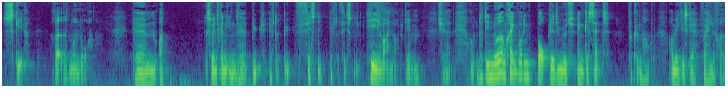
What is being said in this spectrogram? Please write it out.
sker reddet mod nord. Øhm, og svenskerne indtager by efter by, fæstning efter fæstning, hele vejen op igennem Sjælland. Og når de er noget omkring Vordingborg, bliver de mødt af en gesandt for København, om ikke de skal forhandle fred.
